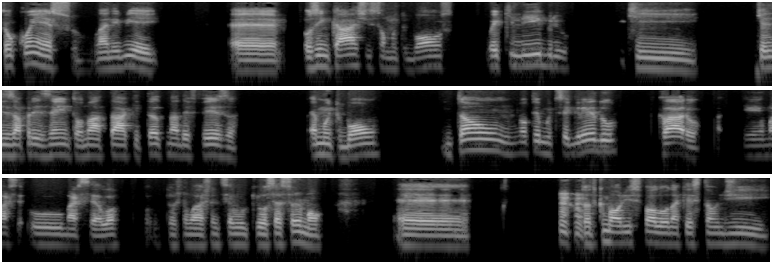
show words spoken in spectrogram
que eu conheço lá na NBA. É, os encaixes são muito bons, o equilíbrio que, que eles apresentam no ataque, tanto na defesa, é muito bom. Então, não tem muito segredo. Claro, o, Marce o Marcelo, estou chamando que você é seu irmão. É, tanto que o Maurício falou na questão de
